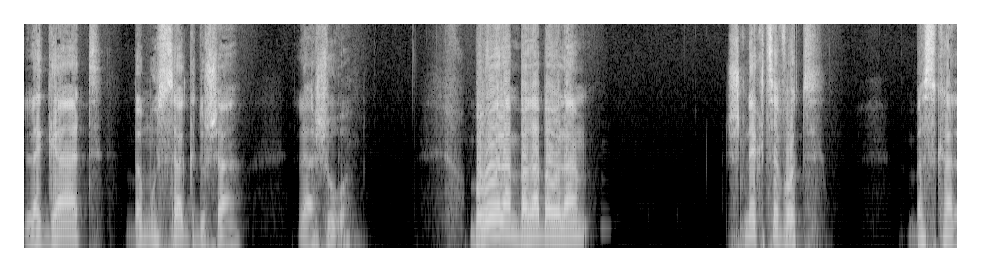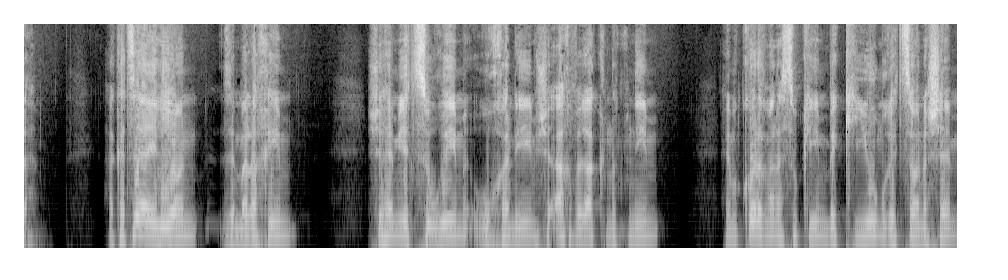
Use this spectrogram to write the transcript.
לגעת במושג קדושה לאשורו. בורא עולם ברא בעולם שני קצוות בסקאלה. הקצה העליון זה מלאכים שהם יצורים רוחניים שאך ורק נותנים, הם כל הזמן עסוקים בקיום רצון השם,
